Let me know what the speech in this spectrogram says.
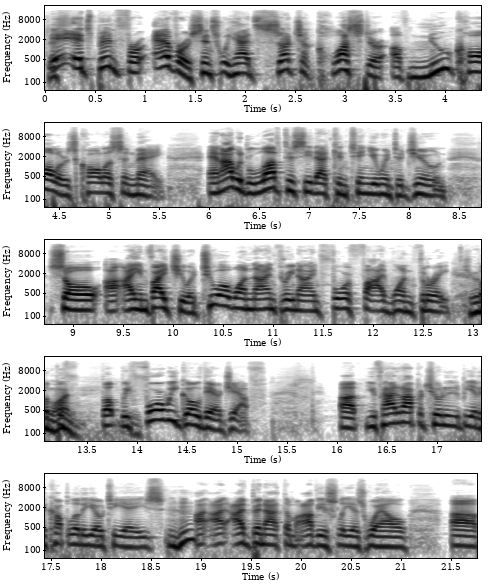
just, it- It's been forever since we had such a cluster of new callers call us in May. And I would love to see that continue into June. So uh, I invite you at 201 939 4513. June But, bef- 1. but before we go there, Jeff, uh, you've had an opportunity to be at a couple of the OTAs. Mm-hmm. I, I, I've been at them, obviously, as well. Uh,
